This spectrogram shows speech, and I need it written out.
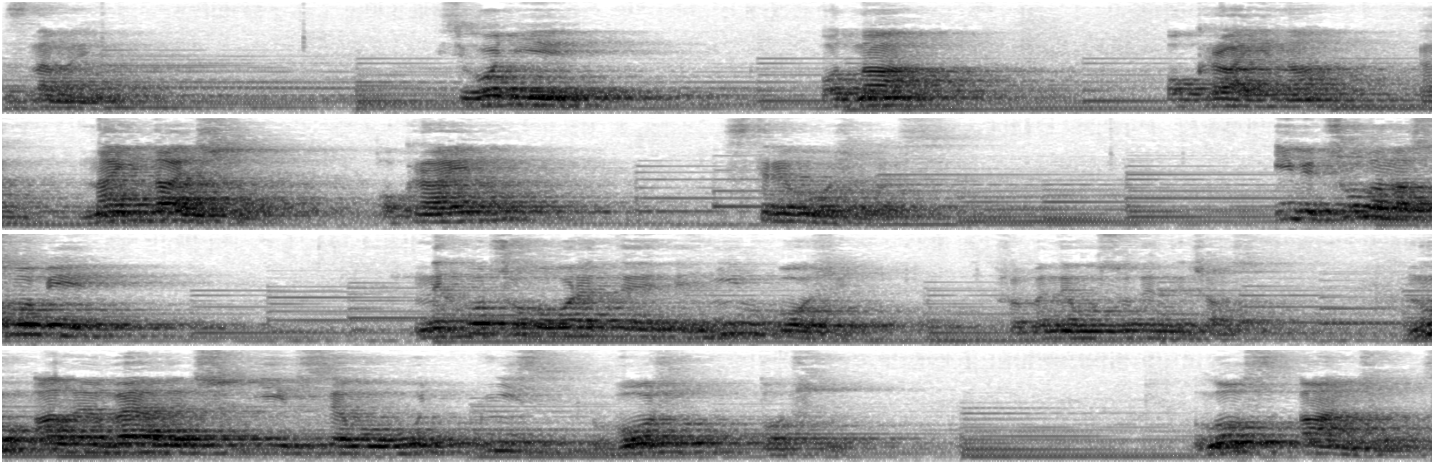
знамень. Сьогодні одна окраїна, найдальша окраїна стривожилась і відчула на собі, не хочу говорити гнів Божий, щоб не усудити часу. Ну, але велич і всемогутність Лос-Анджелес,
